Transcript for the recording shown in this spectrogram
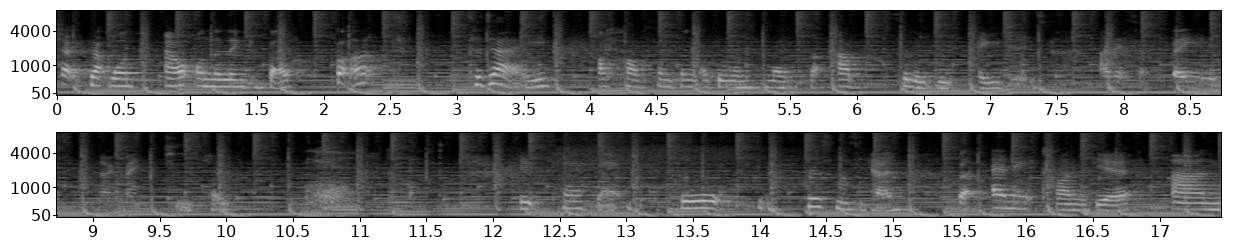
check that one out on the link above. But today I have something I've been wanting to make for absolutely ages, and it's a Bailey's no bake cheesecake. Oh. It's perfect for Christmas again, but any time of year. And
